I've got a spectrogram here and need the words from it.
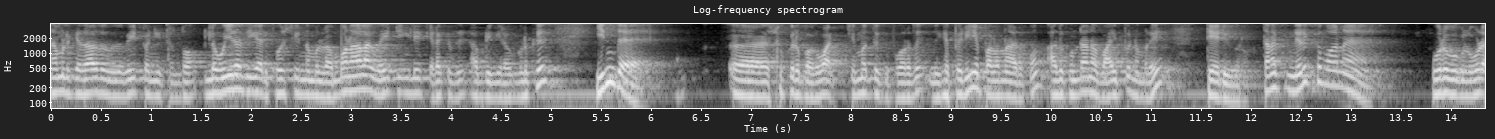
நம்மளுக்கு ஏதாவது வெயிட் பண்ணிட்டு இருந்தோம். இல்லை உயர் அதிகாரி போஸ்டிங் நம்மளுக்கு ரொம்ப நாளாக வெயிட்டிங்லேயே கிடக்குது அப்படிங்கிறவங்களுக்கு இந்த சுக்கர பகவான் சிம்மத்துக்கு போகிறது மிகப்பெரிய பலனாக இருக்கும். அதுக்குண்டான வாய்ப்பு நம்மளை தேடி வரும். தனக்கு நெருக்கமான உறவுகளோட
